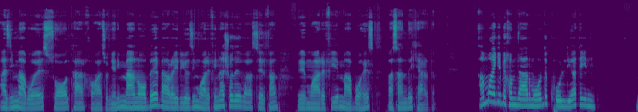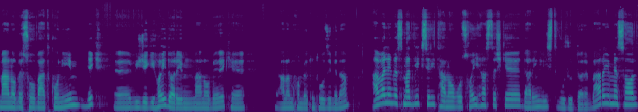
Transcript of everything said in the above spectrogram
از این مباحث سوال تر خواهد شد. یعنی منابع برای ریاضی معرفی نشده و صرفا به معرفی مباحث بسنده کرده. اما اگه بخوام در مورد کلیت این منابع صحبت کنیم یک ویژگی هایی داره این منابع که الان می‌خوام بهتون توضیح بدم. اولین قسمت یک سری تناقض هایی هستش که در این لیست وجود داره. برای مثال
